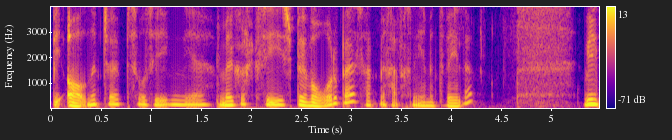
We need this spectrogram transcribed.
bei allen Jobs, wo es irgendwie möglich war, beworben. Es hat mich einfach niemand wollen. Weil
